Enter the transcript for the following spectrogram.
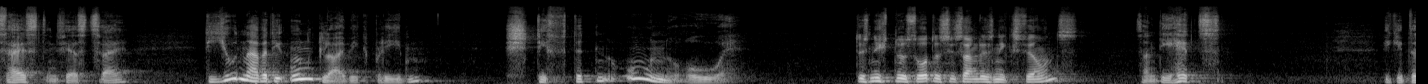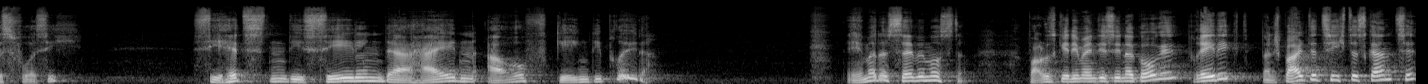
Es heißt in Vers 2, die Juden aber, die ungläubig blieben, stifteten Unruhe. Das ist nicht nur so, dass sie sagen, das ist nichts für uns, sondern die hetzen. Wie geht das vor sich? Sie hetzten die Seelen der Heiden auf gegen die Brüder. Immer dasselbe Muster. Paulus geht immer in die Synagoge, predigt, dann spaltet sich das Ganze.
